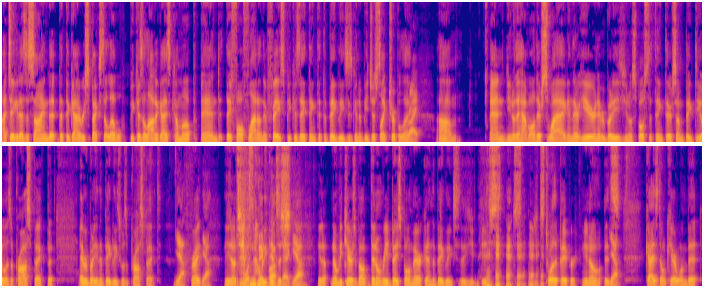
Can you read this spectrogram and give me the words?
I take it as a sign that, that the guy respects the level because a lot of guys come up and they fall flat on their face because they think that the big leagues is going to be just like AAA. Right. Um, and you know they have all their swag and they're here and everybody's you know supposed to think they're some big deal as a prospect, but everybody in the big leagues was a prospect, Yeah. right? Yeah. You know, Well, a nobody gives a prospect. sh- yeah. you know nobody cares about. They don't read Baseball America in the big leagues. It's it's, it's toilet paper. You know, it's Yeah. guys don't care one bit.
